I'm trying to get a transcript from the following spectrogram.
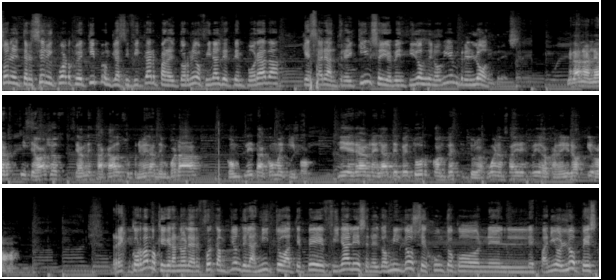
Son el tercero y cuarto equipo en clasificar para el torneo final de temporada que se hará entre el 15 y el 22 de noviembre en Londres. Granollers y Ceballos se han destacado en su primera temporada completa como equipo. Lideraron el ATP Tour con tres títulos, Buenos Aires, Río de Janeiro y Roma. Recordamos que Granoller fue campeón de las NITO ATP finales en el 2012 junto con el español López.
